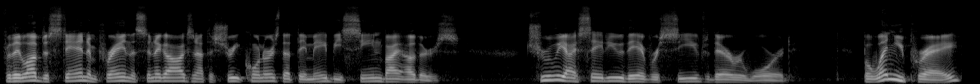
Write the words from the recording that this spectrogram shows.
For they love to stand and pray in the synagogues and at the street corners that they may be seen by others. Truly I say to you, they have received their reward. But when you pray,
